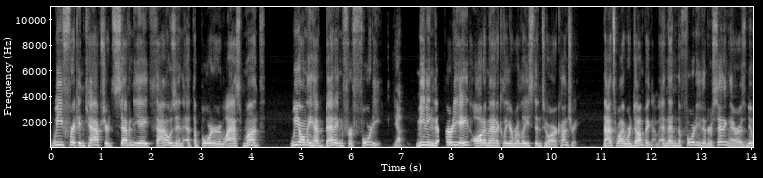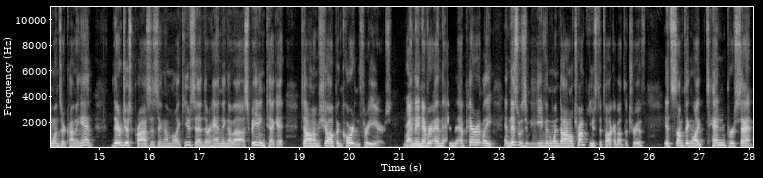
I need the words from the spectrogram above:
we freaking captured seventy eight thousand at the border last month. We only have bedding for forty, yep. Meaning that thirty eight automatically are released into our country." That's why we're dumping them. And then the 40 that are sitting there as new ones are coming in, they're just processing them. Like you said, they're handing them a speeding ticket, telling them show up in court in three years. Right. And they never, and, and apparently, and this was even when Donald Trump used to talk about the truth, it's something like 10%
